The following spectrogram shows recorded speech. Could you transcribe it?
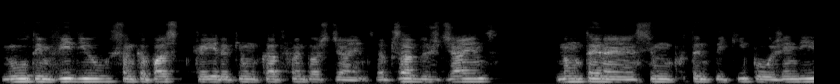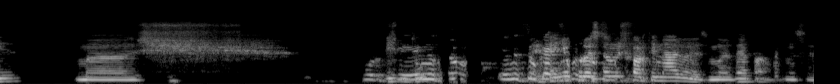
no último vídeo são capazes de cair aqui um bocado de frente aos Giants. Apesar dos Giants não terem assim um portento de equipa hoje em dia, mas. Porque eu não, sou, eu não sei o que é que Tenho o coração nos 49ers, mas é pá, não sei.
